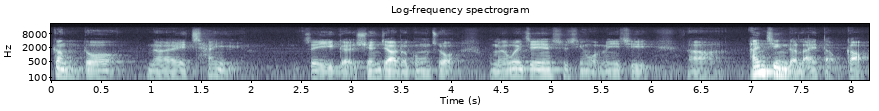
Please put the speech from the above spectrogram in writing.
更多来参与。这一个宣教的工作，我们为这件事情，我们一起啊、安静的来祷告。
